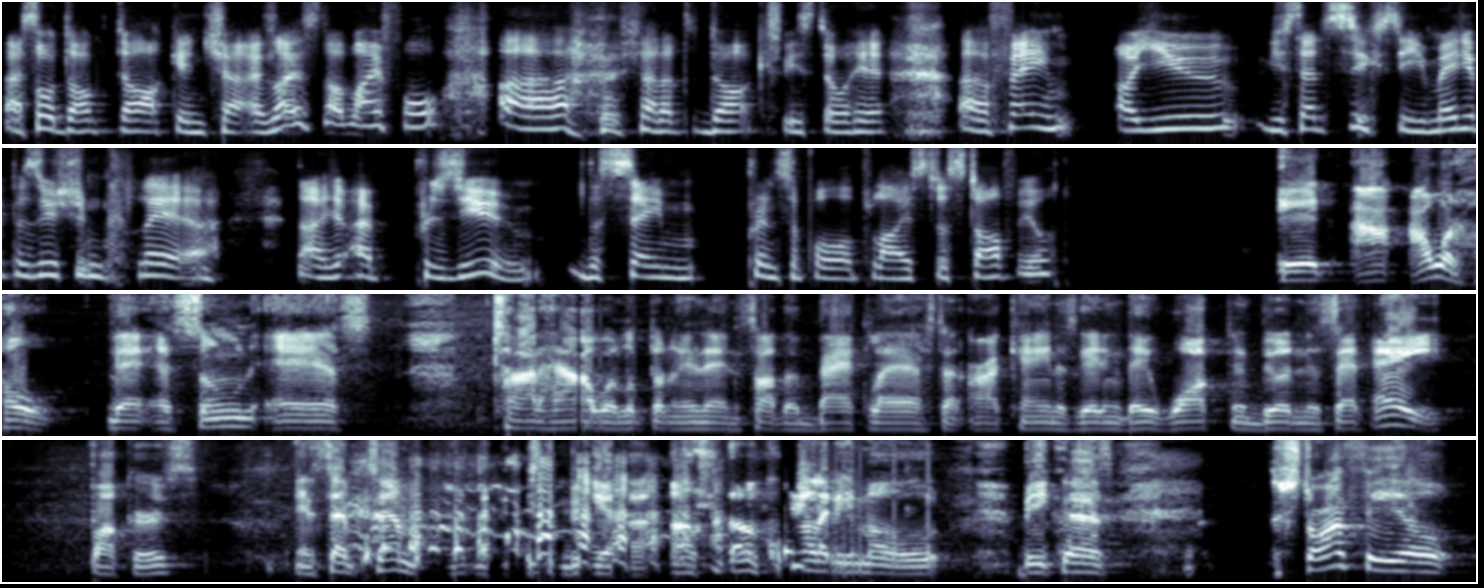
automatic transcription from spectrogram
I saw Doc Dark in chat. I was like, it's not my fault. Uh, shout out to Doc if he's still here. Uh, Fame, are you, you said 60. You made your position clear. I, I presume the same principle applies to Starfield? It. I, I would hope that as soon as Todd Howard looked on the internet and saw the backlash that Arkane is getting, they walked in the building and said, "Hey, fuckers." In September, there needs to be a, a, a quality mode because Starfield,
